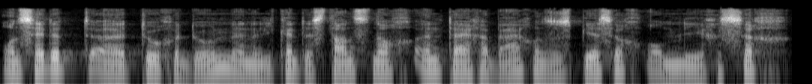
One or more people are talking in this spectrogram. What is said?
Ons het dit uh, toe gedoen en die kind is tans nog in Tygerberg. Ons is besig om die gesig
